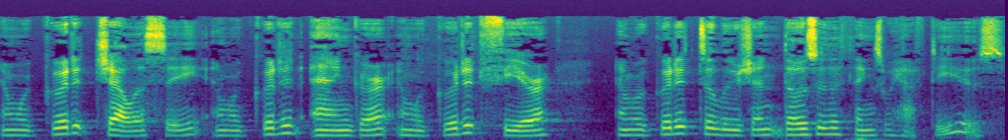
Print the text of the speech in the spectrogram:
and we're good at jealousy and we're good at anger and we're good at fear and we're good at delusion, those are the things we have to use.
